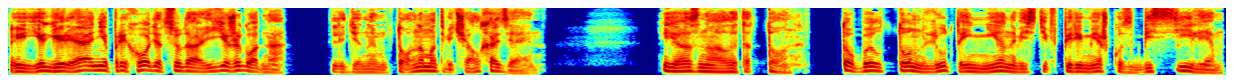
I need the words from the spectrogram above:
«Егеря не приходят сюда ежегодно», — ледяным тоном отвечал хозяин. Я знал этот тон. То был тон лютой ненависти вперемешку с бессилием.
